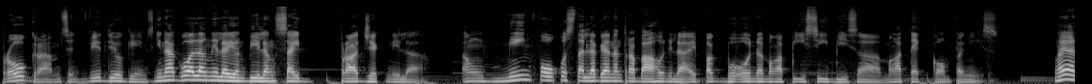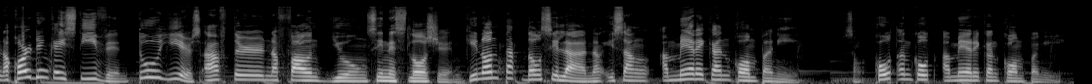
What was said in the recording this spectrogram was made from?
programs and video games, ginagawa lang nila yon bilang side project nila. Ang main focus talaga ng trabaho nila ay pagbuo ng mga PCB sa mga tech companies. Ngayon, according kay Steven, two years after na-found yung Sinesloshen, kinontak daw sila ng isang American company. Isang quote-unquote American company.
